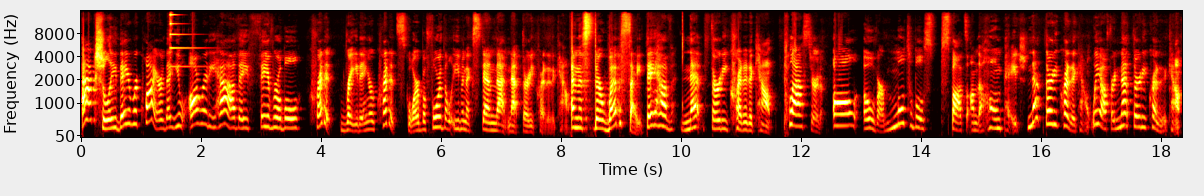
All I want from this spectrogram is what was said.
actually, they require that you already have a favorable credit rating or credit score before they'll even extend that net 30 credit account. And this their website, they have net 30 credit account plastered all over multiple spots on the homepage. Net 30 credit account. We offer net 30 credit account.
